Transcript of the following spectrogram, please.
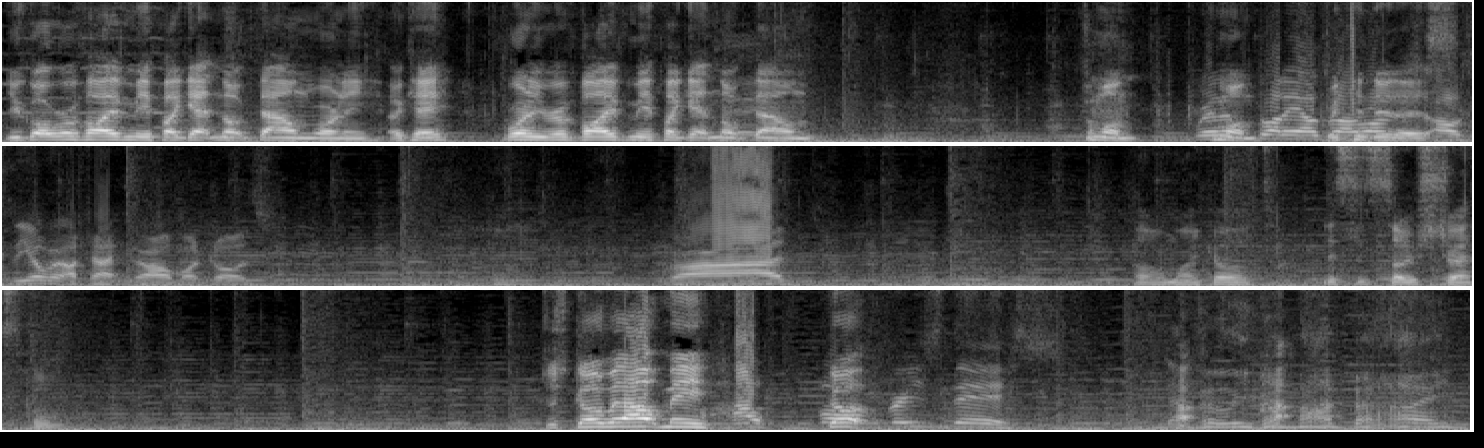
You gotta revive me if I get knocked down, Ronnie. Okay, Ronnie, revive me if I get knocked Okay. down. Come on, Where come on. We can do this. Oh, so the orange. Okay. Oh my god. Run. Oh my god, this is so stressful. Just go without me. How Go- far is this? Never leave a man behind.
